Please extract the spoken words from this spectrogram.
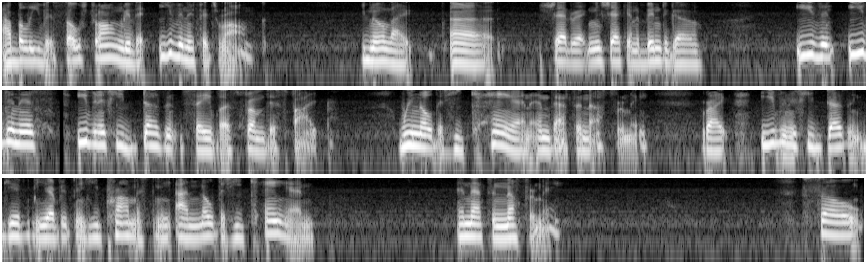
I believe it so strongly that even if it's wrong, you know, like uh, Shadrach, Meshach, and Abednego, even even if even if he doesn't save us from this fire, we know that he can, and that's enough for me, right? Even if he doesn't give me everything he promised me, I know that he can, and that's enough for me. So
